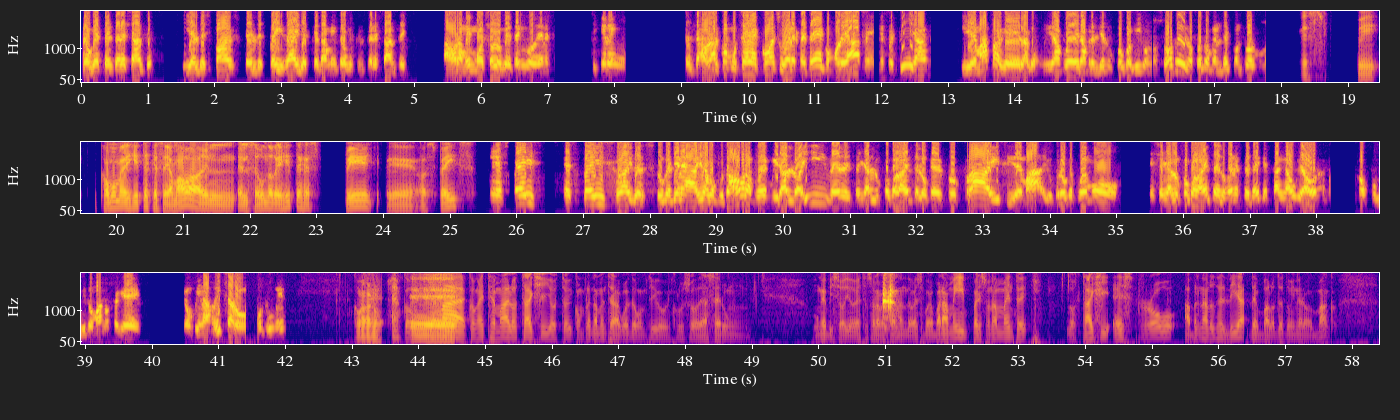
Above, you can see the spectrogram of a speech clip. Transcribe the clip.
creo que está interesante, y el de Sparks, el de Space Riders, que también creo que es interesante ahora mismo eso es lo que tengo de NFT. Si quieren hablar cómo ustedes cogen su NFT, cómo le hacen, que se fijan y demás para que la comunidad pueda ir aprendiendo un poco aquí con nosotros y nosotros aprender con todo el mundo. ¿Cómo me dijiste que se llamaba el, el segundo que dijiste? Speed, eh, Space. Space Space Riders. Tú que tienes ahí la computadora, puedes mirarlo ahí, ver, enseñarle un poco a la gente lo que es el price y demás. Yo creo que podemos enseñarle un poco a la gente de los NFT que están en auge ahora, un poquito más, no sé qué, qué opinas Richard o, tú mismo. Con, Bueno, el, con, el eh, tema, con el tema de los taxis yo estoy completamente de acuerdo contigo, incluso de hacer un, un episodio de esto solamente hablando de eso, pero para mí personalmente los taxis es robo a plena luz del día del valor de tu dinero en el banco.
